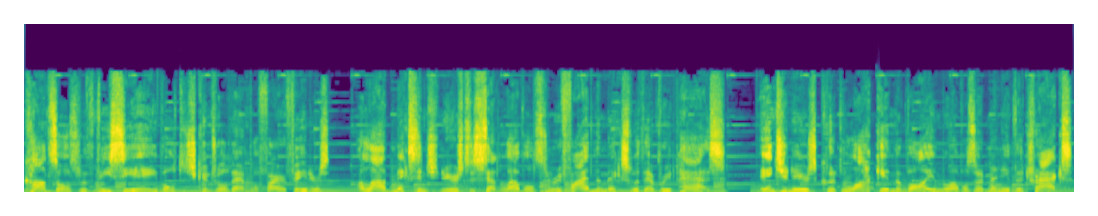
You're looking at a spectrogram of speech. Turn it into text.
Consoles with VCA, voltage controlled amplifier faders, allowed mix engineers to set levels and refine the mix with every pass. Engineers could lock in the volume levels on many of the tracks,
